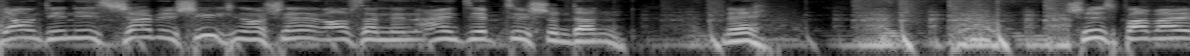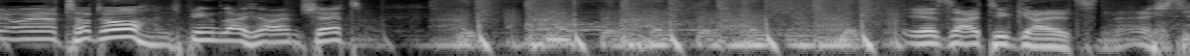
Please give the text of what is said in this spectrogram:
Ja, und die nächste Scheibe schicke ich noch schnell raus an den 71 und dann, ne? Tschüss, bye bye, euer Toto. Ich bin gleich auch im Chat. Ihr seid die geilsten, echt.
